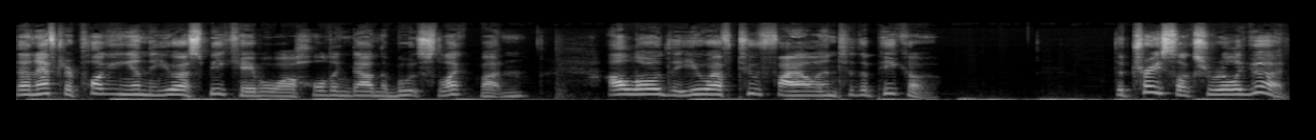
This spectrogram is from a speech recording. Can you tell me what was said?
Then after plugging in the USB cable while holding down the boot select button, I'll load the UF2 file into the Pico. The trace looks really good.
